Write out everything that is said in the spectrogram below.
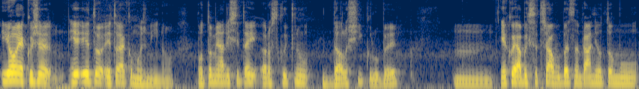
jo, jakože je, je, to, je to jako možný, no. Potom já, když si tady rozkliknu další kluby, mm, jako já bych se třeba vůbec nebránil tomu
